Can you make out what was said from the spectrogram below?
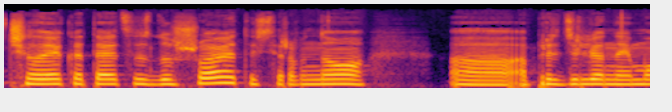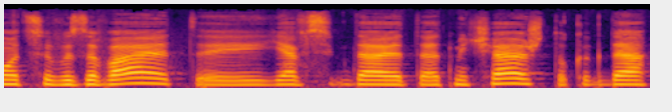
человек катается с душой, это все равно э, определенные эмоции вызывает. И я всегда это отмечаю, что когда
